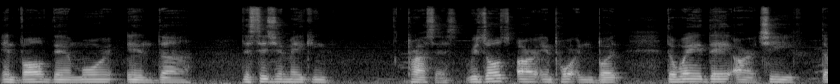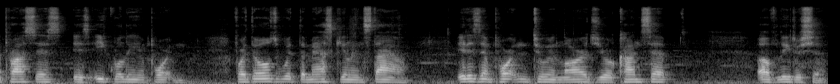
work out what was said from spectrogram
involve them more in the decision making process. Results are important, but the way they are achieved, the process is equally important. For those with the masculine style, it is important to enlarge your concept of leadership.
